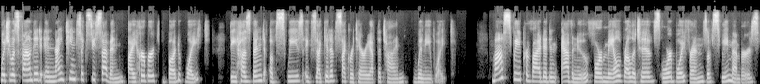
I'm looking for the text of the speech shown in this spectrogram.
which was founded in 1967 by Herbert Bud White, the husband of SWE's executive secretary at the time, Winnie White. MASWE provided an avenue for male relatives or boyfriends of SWE members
